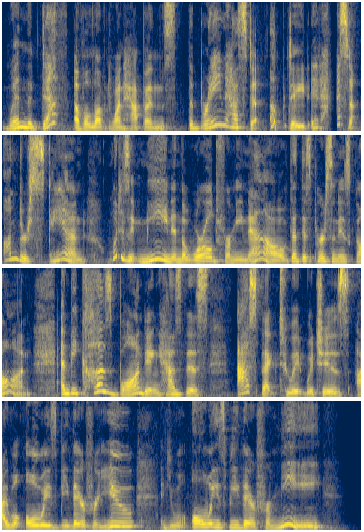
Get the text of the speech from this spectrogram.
when the death of a loved one happens, the brain has to update. It has to understand what does it mean in the world for me now that this person is gone. And because bonding has this aspect to it, which is I will always be there for you and you will always be there for me,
